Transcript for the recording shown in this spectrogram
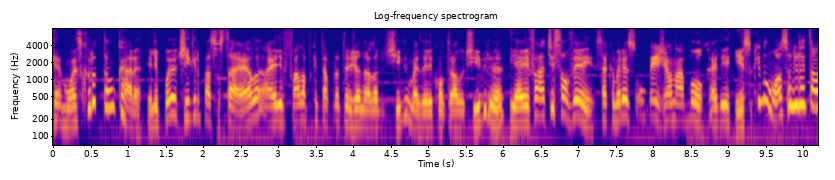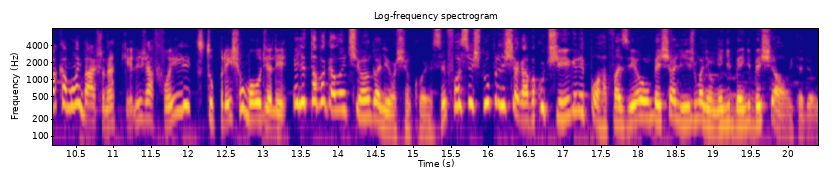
é mó escrotão, cara. Ele põe o tigre pra assustar ela, aí ele fala porque tá protegendo ela do tigre, mas ele controla o tigre, né? E aí ele fala: ah, te salvei, sabe que eu mereço? Um beijão na boca. Ele, isso que não mostra onde ele tava com a mão embaixo, né? Que ele já foi stupration mode ali. Ele tava galanteando ali, o Shinkoio. Se fosse estupro, ele chegava com o tigre e, porra, fazia um bestialismo ali, um gangbang bestial, entendeu?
